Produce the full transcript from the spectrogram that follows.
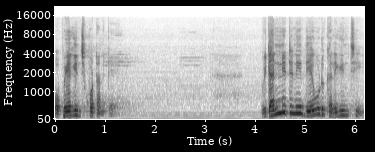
ఉపయోగించుకోవటానికే వీటన్నిటినీ దేవుడు కలిగించి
